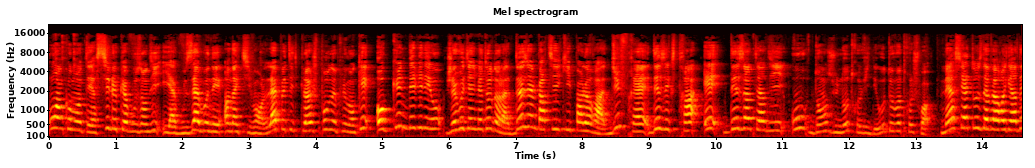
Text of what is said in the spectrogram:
ou un commentaire si le cœur vous en dit et à vous abonner en activant la petite cloche pour ne plus manquer aucun des vidéos. Je vous dis à bientôt dans la deuxième partie qui parlera du frais, des extras et des interdits ou dans une autre vidéo de votre choix. Merci à tous d'avoir regardé,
